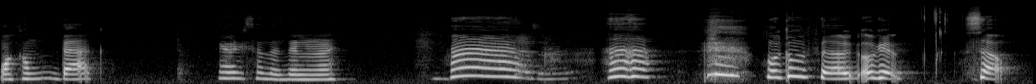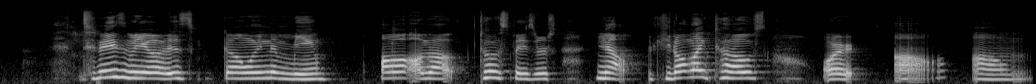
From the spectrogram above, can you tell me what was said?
Welcome back. I already said that, didn't I? Ah. welcome back. Okay, so today's video is going to be all about toe spacers. Now, if you don't like toes or uh, um,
